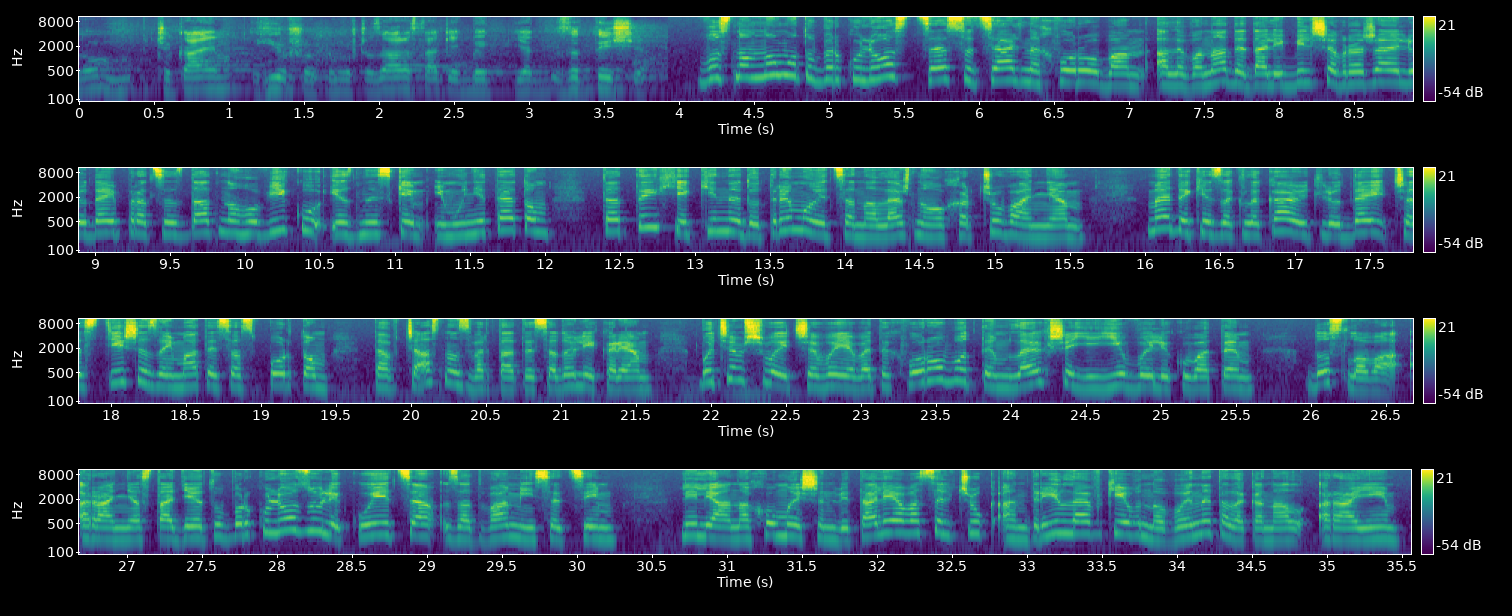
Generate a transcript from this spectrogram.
ну, чекаємо гіршого, тому що зараз так, якби як затища. В основному туберкульоз це соціальна хвороба, але вона дедалі більше вражає людей працездатного віку із низьким імунітетом та тих, які не дотримуються належного харчування. Медики закликають людей частіше займатися спортом та вчасно звертатися до лікаря. Бо чим швидше виявити хворобу, тим легше її вилікувати. До слова, рання стадія туберкульозу лікується за два місяці. Ліліана Хомишин, Віталія Васильчук, Андрій Левків. Новини телеканал Раї.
